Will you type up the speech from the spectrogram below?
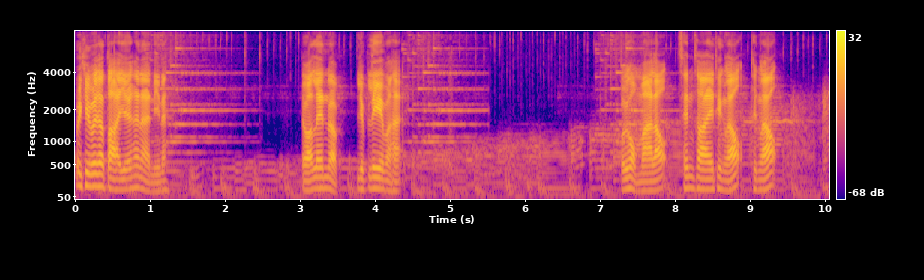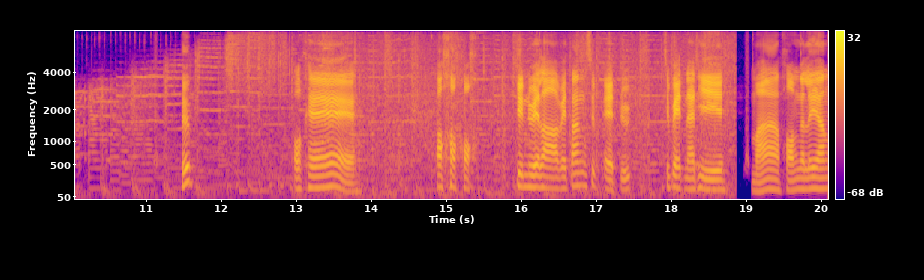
ไม่คิดว่าจะตายเยอะขนาดนี้นะ แต่ว่าเล่นแบบรีบๆอะฮะโอ้ยผมมาแล้ว เส้นชัยถึงแล้วถึงแล้วฮึบโอเคอ๋อกินเวลาไปตั้ง 11หรือ11 นาที มาพร้อมกันเลยยัง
